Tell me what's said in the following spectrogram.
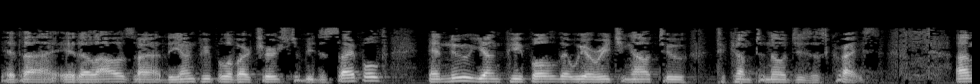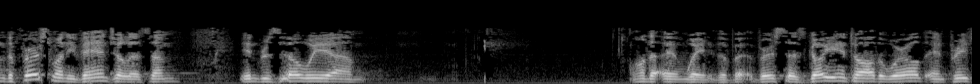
It, uh, it allows uh, the young people of our church to be discipled and new young people that we are reaching out to to come to know Jesus Christ. Um, the first one, evangelism. In Brazil, we um, well, the, uh, wait, the verse says, Go ye into all the world and preach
